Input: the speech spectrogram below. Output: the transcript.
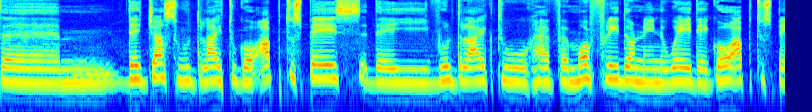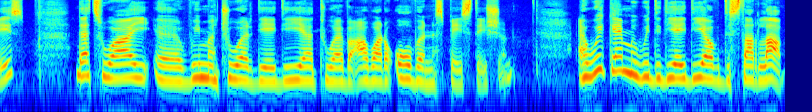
um, they just would like to go up to space. They would like to have more freedom in the way they go up to space. That's why uh, we matured the idea to have our own space station. And we came with the idea of the Starlab.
